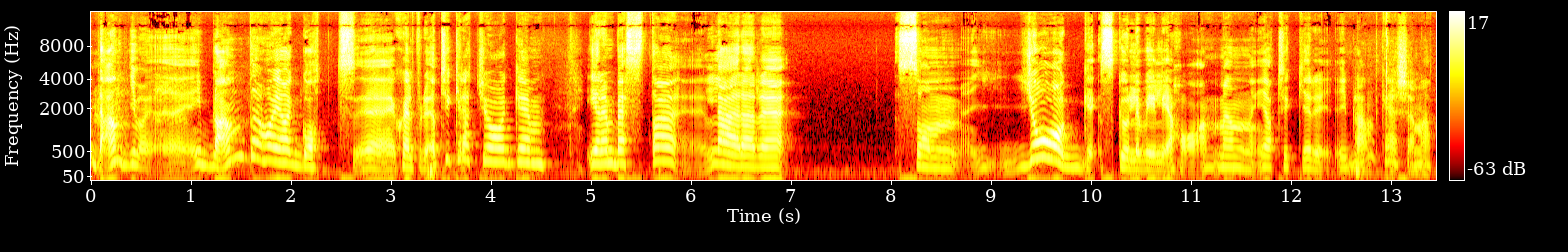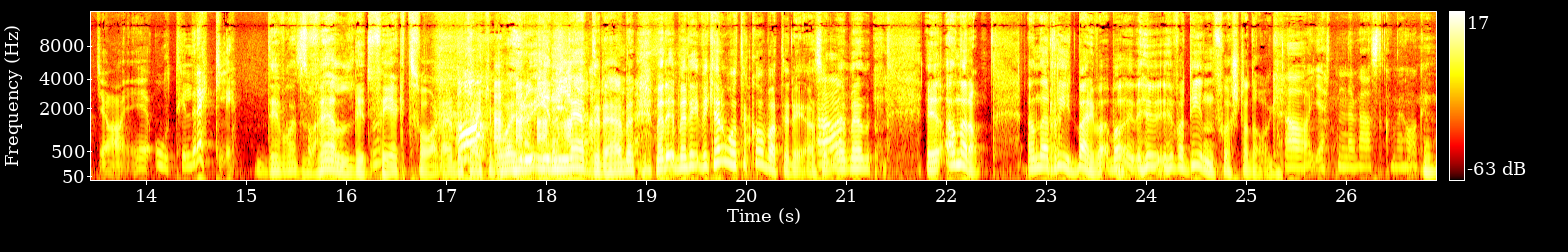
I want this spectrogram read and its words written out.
ibland, eh, ibland har jag gått eh, självförtroende. Jag tycker att jag eh, är den bästa lärare som jag skulle vilja ha. Men jag tycker ibland kan jag känna att jag är otillräcklig. Det var ett Så. väldigt mm. fegt svar där med tanke på hur du inledde det här. Men, men, men vi kan återkomma till det. Alltså, ja. men, eh, Anna då? Anna Rydberg, va, va, hur, hur, var din första dag? Ja, jättenervöst kommer jag ihåg. Mm.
